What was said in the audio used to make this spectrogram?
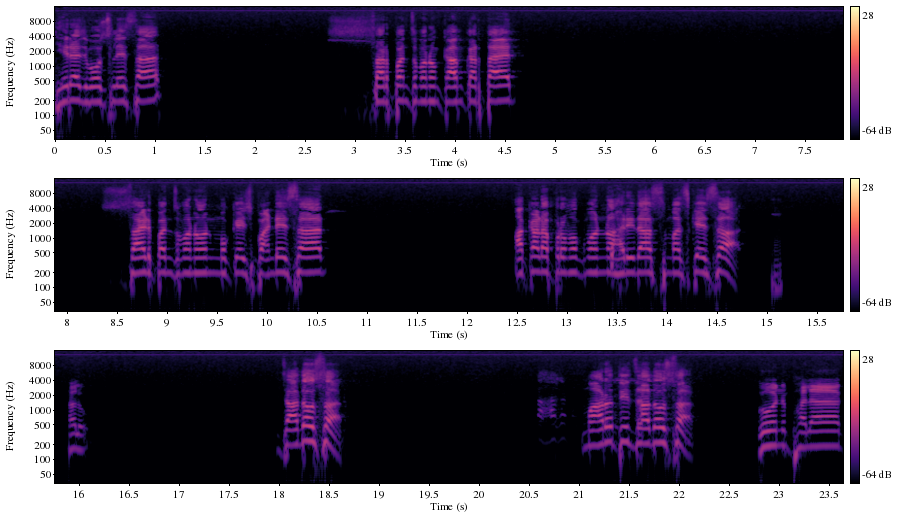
धीरज भोसले सर. सरपंच म्हणून काम करतायत. साइड पंच म्हणून मुकेश पांडे सर. आखाडा प्रमुख म्हणून Haridas Maske sir. Hello. Jadhav sir. Maruti Jadhav sir. गुण फलक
